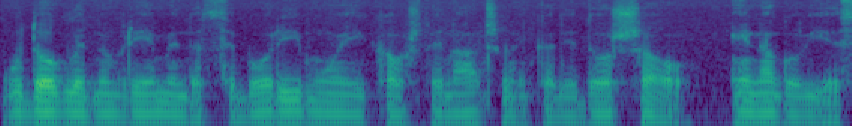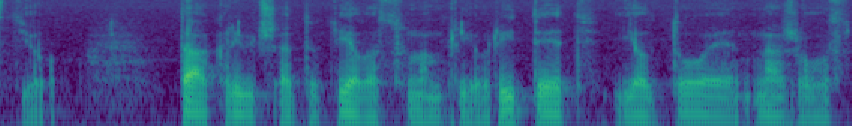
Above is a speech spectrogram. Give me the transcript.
u dogledno vrijeme da se borimo i kao što je načelnik kad je došao i nagovijestio ta krivična tijela su nam prioritet, jer to je, nažalost,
